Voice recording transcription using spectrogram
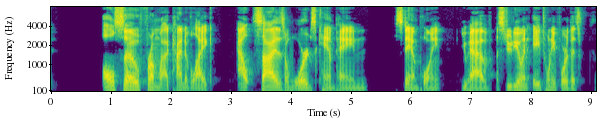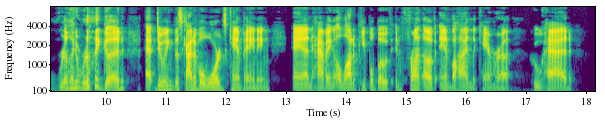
also from a kind of like outsized awards campaign standpoint, you have a studio in A24 that's really, really good at doing this kind of awards campaigning and having a lot of people both in front of and behind the camera who had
